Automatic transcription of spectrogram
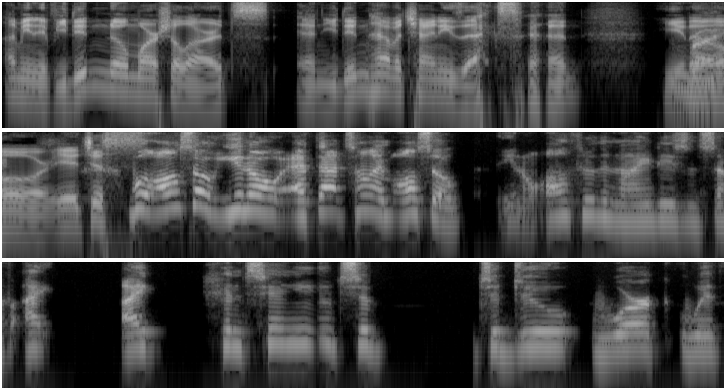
I mean, if you didn't know martial arts and you didn't have a Chinese accent, you know, right. or it just Well, also, you know, at that time also, you know, all through the 90s and stuff, I I continued to to do work with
